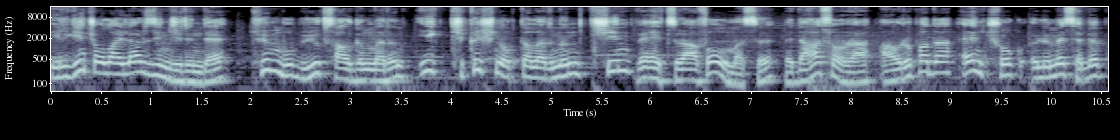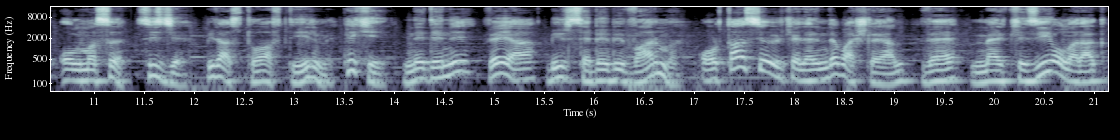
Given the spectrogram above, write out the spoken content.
İlginç olaylar zincirinde tüm bu büyük salgınların ilk çıkış noktalarının Çin ve etrafı olması ve daha sonra Avrupa'da en çok ölüme sebep olması sizce biraz tuhaf değil mi? Peki nedeni veya bir sebebi var mı? Orta Asya ülkelerinde başlayan ve merkezi olarak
